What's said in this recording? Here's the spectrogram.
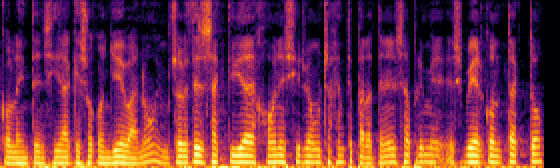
con la intensidad que eso conlleva, ¿no? Y muchas veces esa actividad de jóvenes sirve a mucha gente para tener esa primer, ese primer contacto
